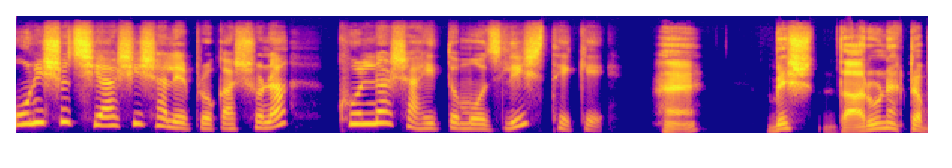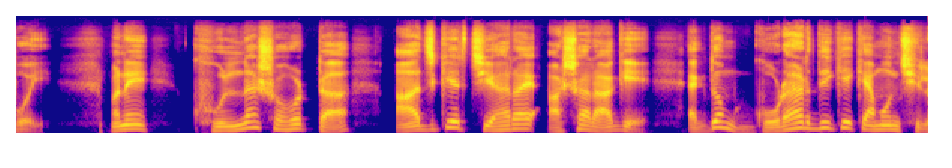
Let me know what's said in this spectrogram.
উনিশশো ছিয়াশি সালের প্রকাশনা খুলনা সাহিত্য মজলিস থেকে। হ্যাঁ বেশ দারুণ একটা বই। মানে খুলনা শহরটা আজকের চেহারায় আসার আগে একদম গোড়ার দিকে কেমন ছিল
